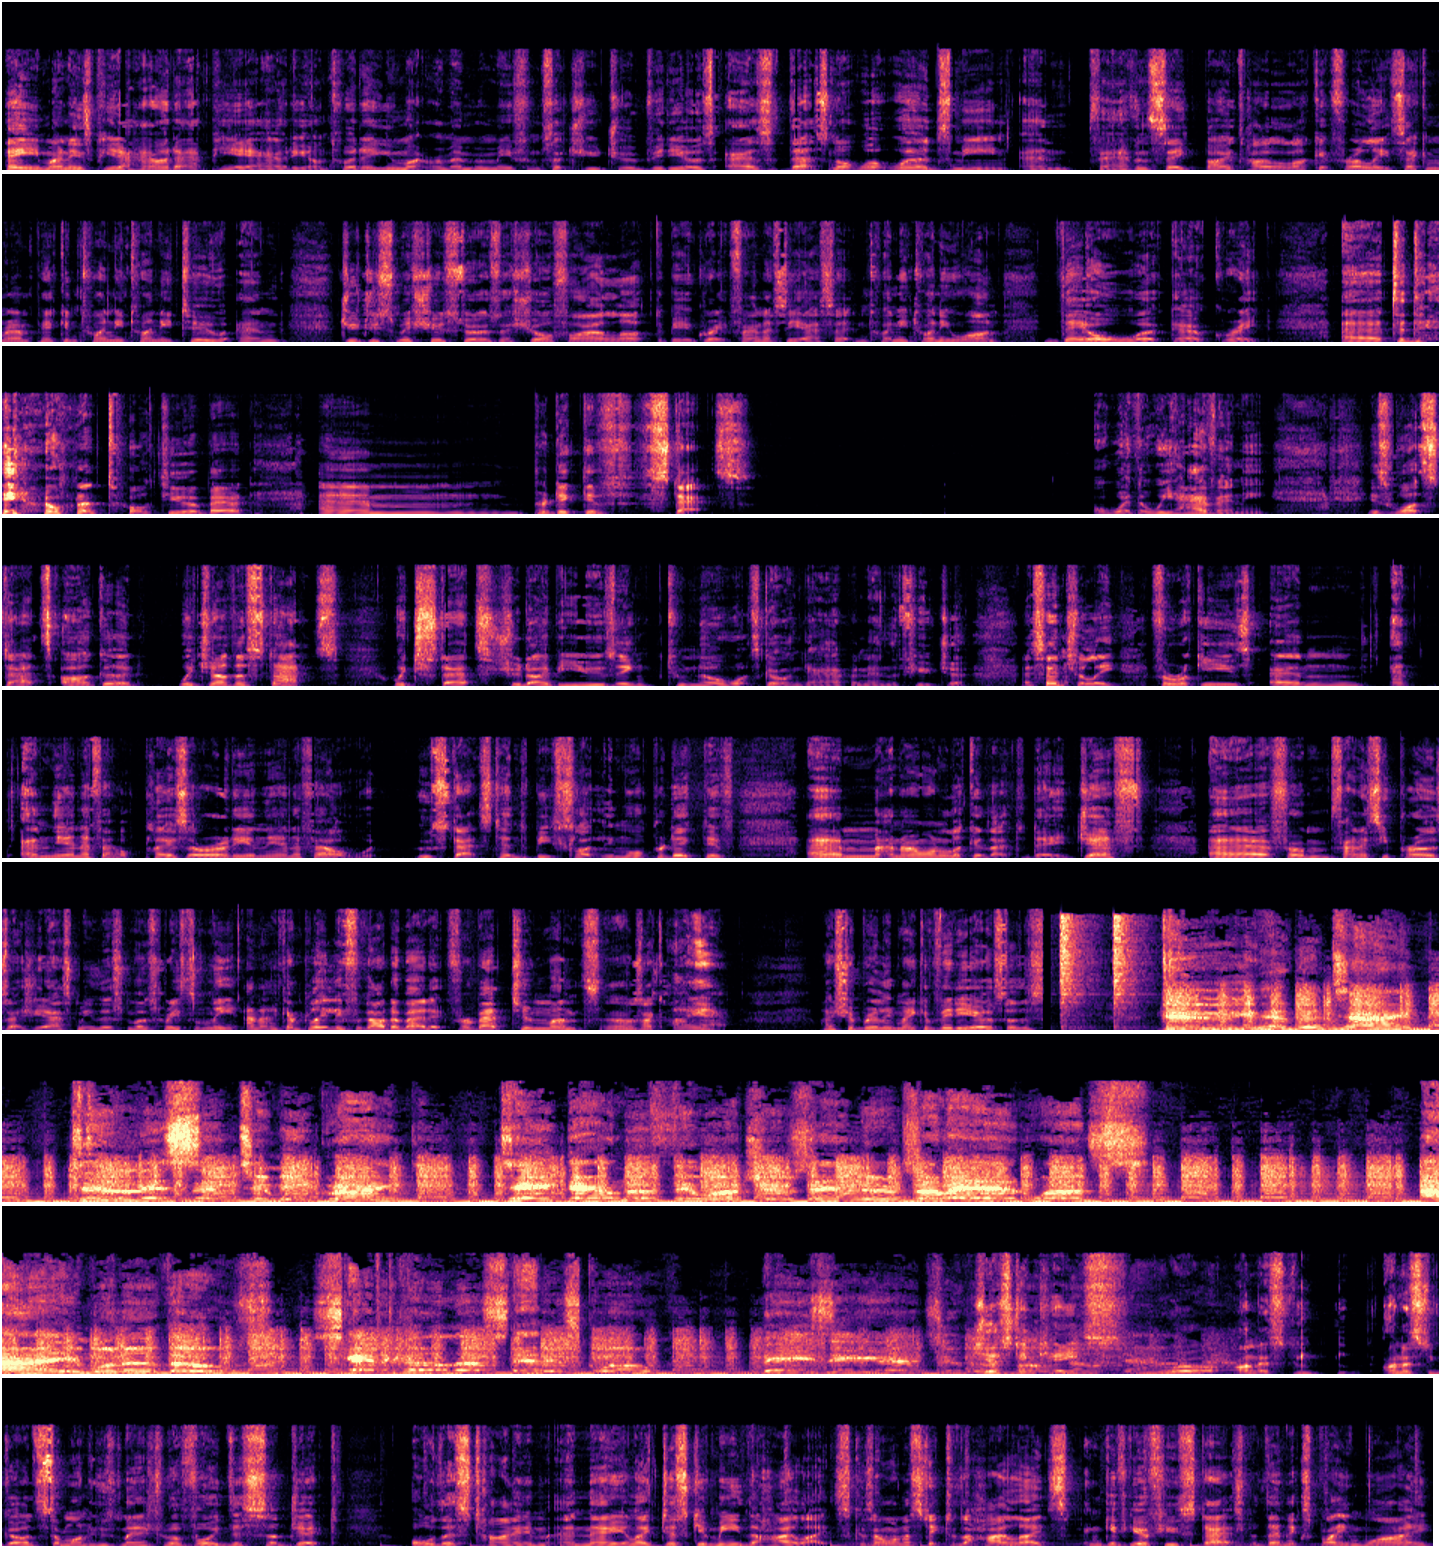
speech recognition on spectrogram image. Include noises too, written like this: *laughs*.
Hey, my name's Peter Howard at PA Howdy on Twitter. You might remember me from such YouTube videos as That's Not What Words Mean, and For Heaven's Sake buy Tyler Lockett for a late second round pick in 2022, and Juju Smith-Schuster as a surefire lock to be a great fantasy asset in 2021. They all worked out great. Uh, *laughs* today I want to talk to you about um, predictive stats, or whether we have any, is what stats are good which are the stats? Which stats should I be using to know what's going to happen in the future? Essentially, for rookies and, and, and the NFL, players that are already in the NFL, whose stats tend to be slightly more predictive. Um, and I want to look at that today. Jeff uh, from Fantasy Pros actually asked me this most recently, and I completely forgot about it for about two months. And I was like, oh yeah, I should really make a video. So this do you have the time grind? Take down the film watchers and nerds all at once. I am one of those skeptical of status quo. Just in case you are honest, honest to God, someone who's managed to avoid this subject all this time and now you're like just give me the highlights because I want to stick to the highlights and give you a few stats but then explain why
